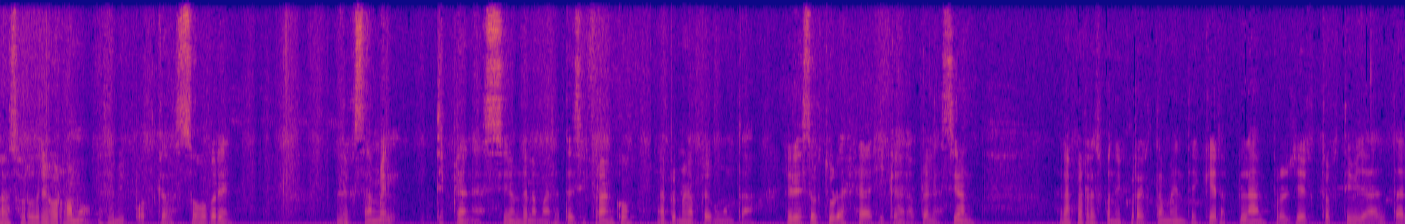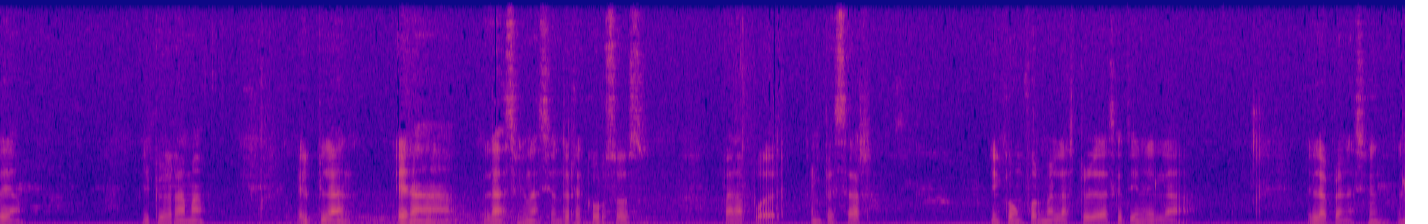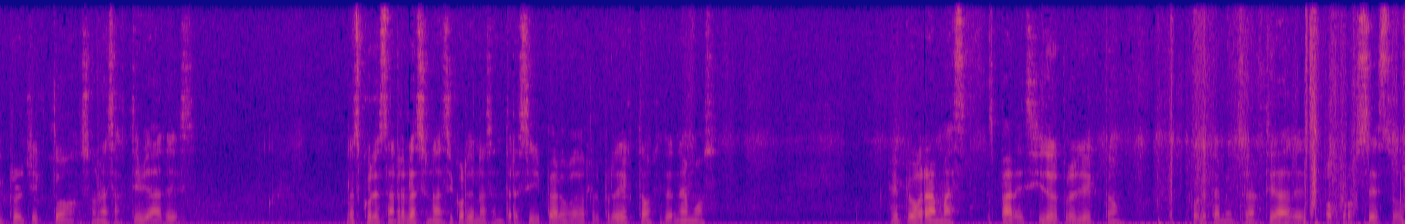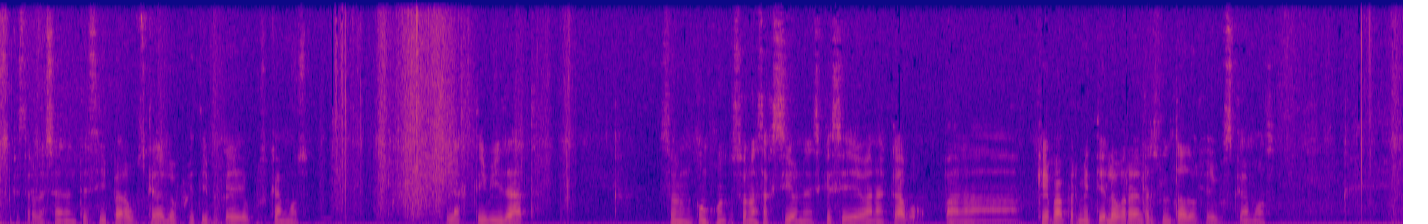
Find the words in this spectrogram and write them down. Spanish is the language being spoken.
Hola, soy Rodrigo Romo. Este es mi podcast sobre el examen de planeación de la maestra Tesis Franco. La primera pregunta es la estructura jerárquica de la planeación, en la cual respondí correctamente que era plan, proyecto, actividad, tarea y programa. El plan era la asignación de recursos para poder empezar y conforme a las prioridades que tiene la la planeación. El proyecto son las actividades las cuales están relacionadas y coordinadas entre sí para lograr el proyecto que tenemos. El programa es, parecido al proyecto porque también son actividades o procesos que se relacionan entre sí para buscar el objetivo que buscamos. La actividad son, son las acciones que se llevan a cabo para que va a permitir lograr el resultado que buscamos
